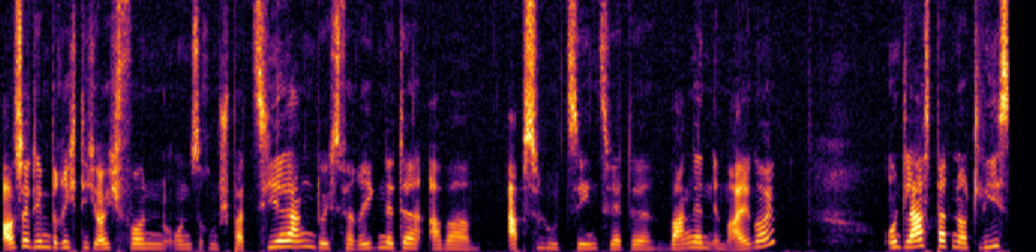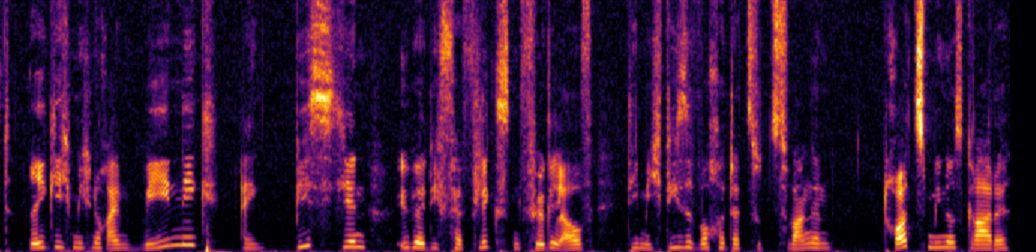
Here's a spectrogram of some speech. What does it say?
Außerdem berichte ich euch von unserem Spaziergang durchs verregnete, aber absolut sehenswerte Wangen im Allgäu. Und last but not least rege ich mich noch ein wenig, ein bisschen über die verflixten Vögel auf, die mich diese Woche dazu zwangen, trotz Minusgrade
